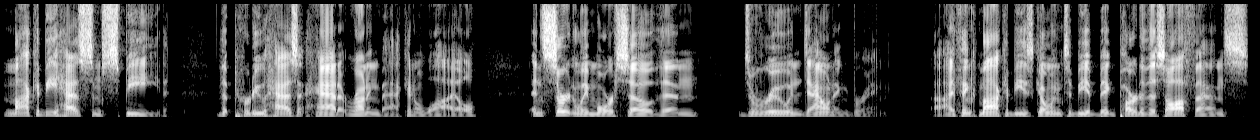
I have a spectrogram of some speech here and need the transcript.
Mockobee has some speed that Purdue hasn't had at running back in a while, and certainly more so than Doerue and Downing bring. Uh, I think Mockobee is going to be a big part of this offense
